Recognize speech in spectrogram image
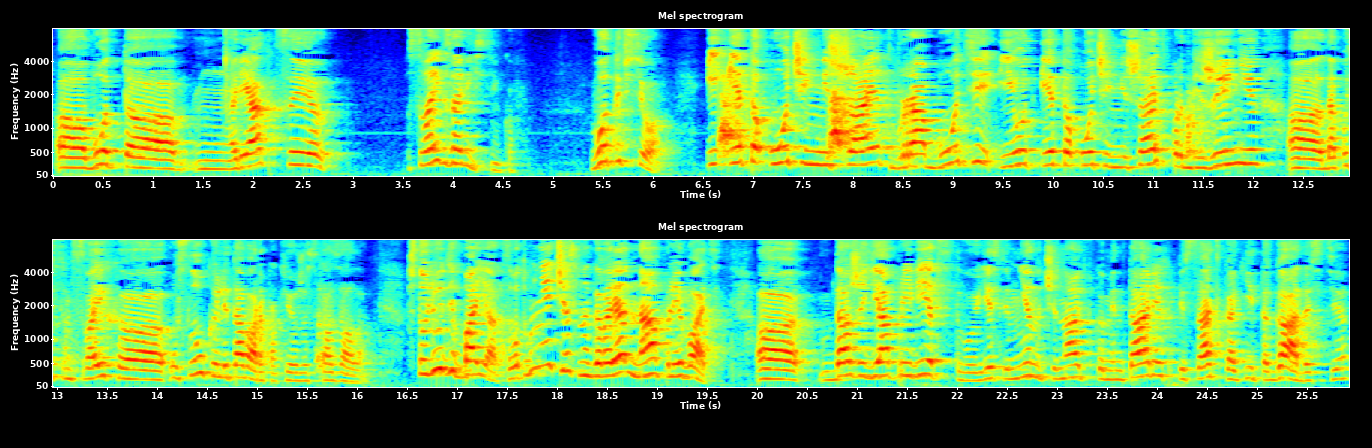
вот реакции своих завистников. Вот и все. И это очень мешает в работе, и вот это очень мешает в продвижении, а, допустим, своих а, услуг или товара, как я уже сказала. Что люди боятся. Вот мне, честно говоря, наплевать. А, даже я приветствую, если мне начинают в комментариях писать какие-то гадости.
